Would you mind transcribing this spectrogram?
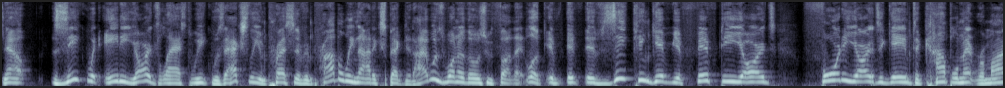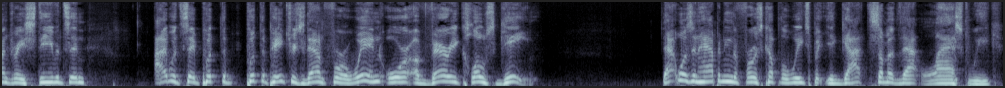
Now, Zeke with 80 yards last week was actually impressive and probably not expected. I was one of those who thought that, look, if, if, if Zeke can give you 50 yards, 40 yards a game to complement Rhamondre Stevenson, I would say put the put the Patriots down for a win or a very close game. That wasn't happening the first couple of weeks, but you got some of that last week.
